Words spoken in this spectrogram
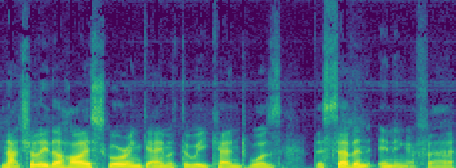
Naturally, the highest scoring game of the weekend was the seven inning affair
